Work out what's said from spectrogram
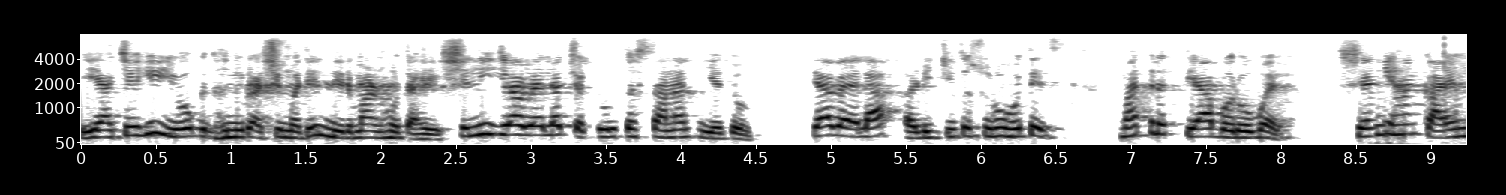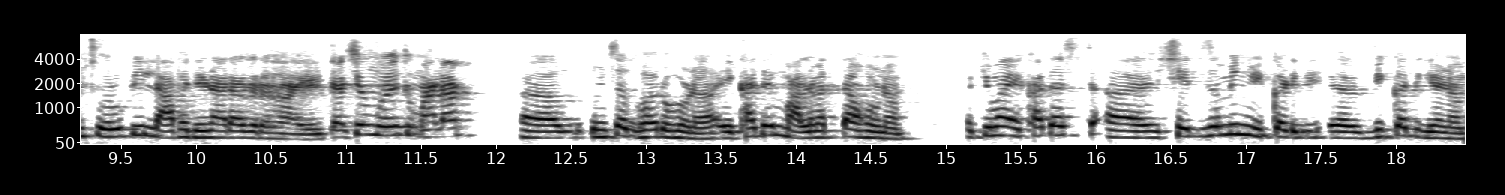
याचेही योग धनुराशीमध्ये निर्माण होत आहे. शनी ज्या वेळेला चतुर्थ स्थानात येतो त्या वेळेला अडीची तर सुरू होतेच. मात्र त्याबरोबर शनी हा कायमस्वरूपी लाभ देणारा ग्रह आहे. त्याच्यामुळे तुम्हाला तुमचं घर होणं एखादे मालमत्ता होणं किंवा एखाद्या शेतजमीन विकत विकत घेणं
